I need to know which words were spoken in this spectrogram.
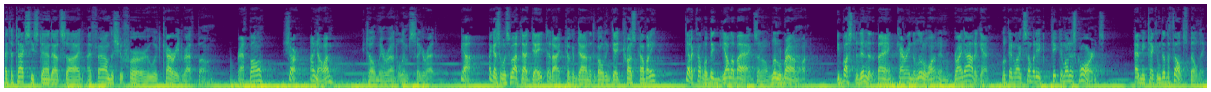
At the taxi stand outside, I found the chauffeur who had carried Rathbone. Rathbone? Sure, I know him, he told me around a limp cigarette. Yeah, I guess it was about that date that I took him down to the Golden Gate Trust Company. He had a couple of big yellow bags and a little brown one. He busted into the bank carrying the little one and right out again, looking like somebody had kicked him on his corns. Had me take him to the Phelps building.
